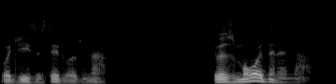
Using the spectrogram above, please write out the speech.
What Jesus did was enough. It was more than enough.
